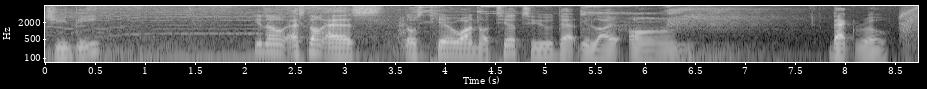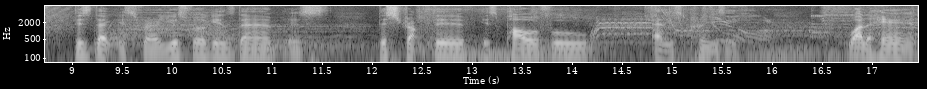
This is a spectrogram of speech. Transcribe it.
GB. You know, as long as those tier 1 or tier 2 that rely on back row, this deck is very useful against them. It's destructive, it's powerful, and it's crazy. What a hand.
